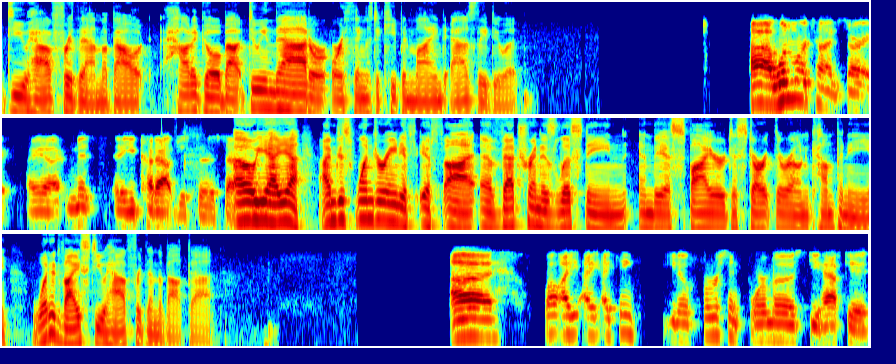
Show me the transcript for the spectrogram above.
do you have for them about how to go about doing that or, or things to keep in mind as they do it? Uh, one more time, sorry, I uh, missed. Uh, you cut out just a second. Oh yeah, yeah. I'm just wondering if if uh, a veteran is listening and they aspire to start their own company, what advice do you have for them about that? Uh, well, I, I, I think you know first and foremost you have to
